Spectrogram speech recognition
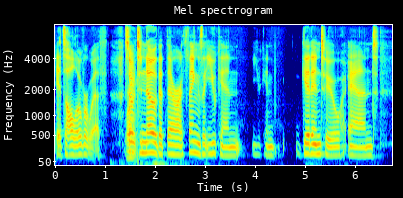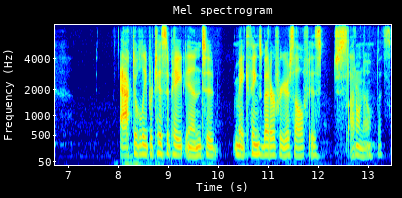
it's all over with. So to know that there are things that you can you can get into and actively participate in to make things better for yourself is just I don't know. That's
